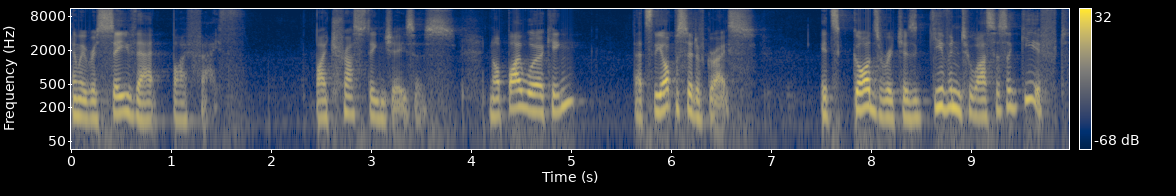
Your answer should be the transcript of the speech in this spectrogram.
And we receive that by faith, by trusting Jesus, not by working. That's the opposite of grace. It's God's riches given to us as a gift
